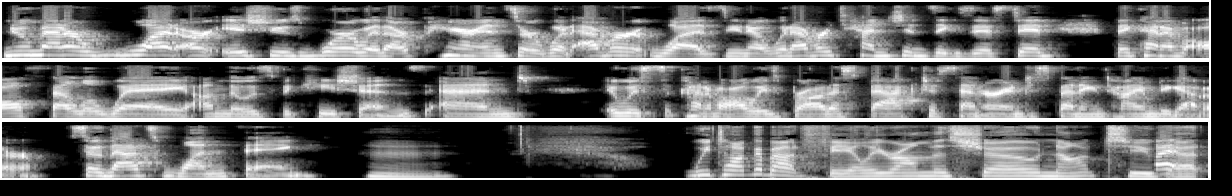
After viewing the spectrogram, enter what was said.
no matter what our issues were with our parents or whatever it was, you know, whatever tensions existed, they kind of all fell away on those vacations. And it was kind of always brought us back to center and to spending time together. So that's one thing. Hmm. We talk about failure on this show, not to but get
